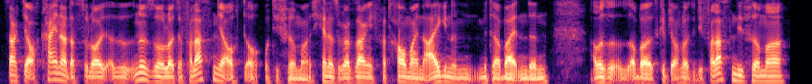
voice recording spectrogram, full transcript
sagt ja auch keiner, dass so Leute, also ne, so Leute verlassen ja auch, auch, die Firma. Ich kann ja sogar sagen, ich vertraue meinen eigenen Mitarbeitenden, aber, so, aber es gibt ja auch Leute, die verlassen die Firma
